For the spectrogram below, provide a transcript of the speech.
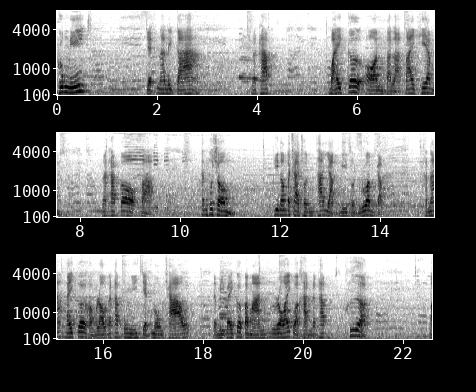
พรุ่งนี้ 7 นาฬิกา นะครับไบเกอร์ออนตลาดใต้เขี้ยมนะครับ ก็ฝากท่านผู้ชม พี่น้องประชาชนถ้าอยากมีส่วนร่วมกับคณะไบเกอร์ของเรานะครับพรุ่งนี้7โมงเช้าจะมีไบเกอร์ประมาณร้อยกว่าคันนะครับ เพื่อไป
